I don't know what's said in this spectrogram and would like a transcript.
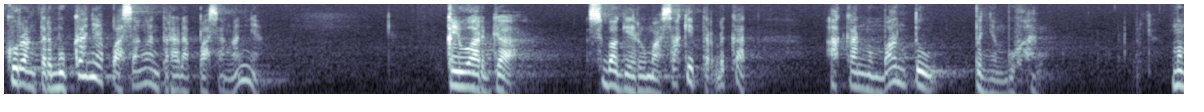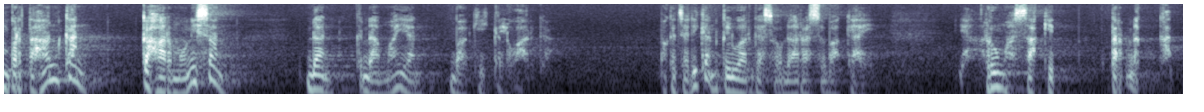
Kurang terbukanya pasangan terhadap pasangannya. Keluarga sebagai rumah sakit terdekat akan membantu penyembuhan. Mempertahankan keharmonisan dan kedamaian bagi keluarga. Maka jadikan keluarga saudara sebagai ya, rumah sakit terdekat.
